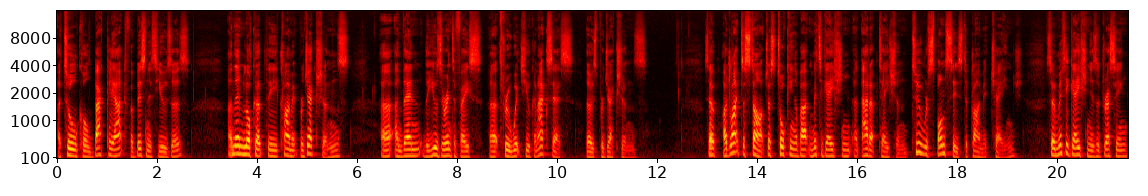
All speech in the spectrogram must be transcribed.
a tool called BACLIAT for business users, and then look at the climate projections, uh, and then the user interface uh, through which you can access those projections. So I'd like to start just talking about mitigation and adaptation, two responses to climate change. So mitigation is addressing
